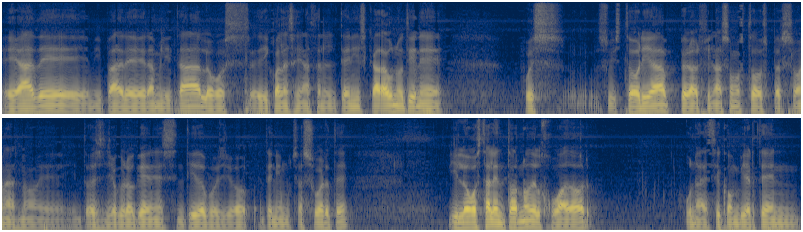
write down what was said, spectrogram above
EADE, mi padre era militar, luego se dedicó a la enseñanza en el tenis. Cada uno tiene pues su historia, pero al final somos todos personas, ¿no? Eh, entonces yo creo que en ese sentido pues yo he tenido mucha suerte. Y luego está el entorno del jugador, una vez se convierte en,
